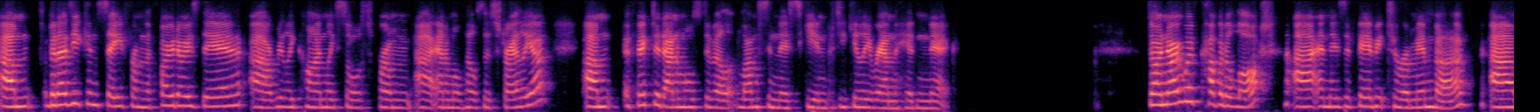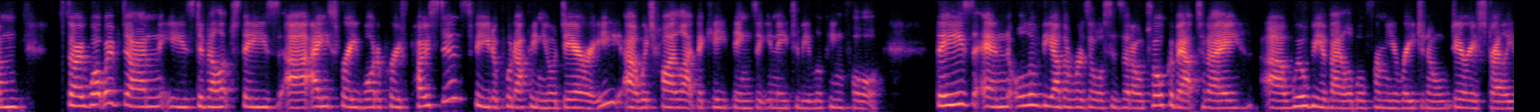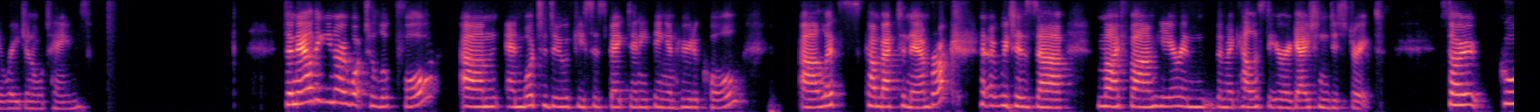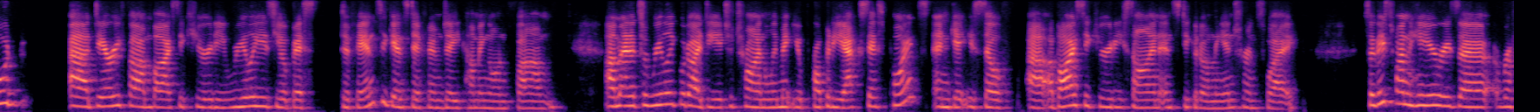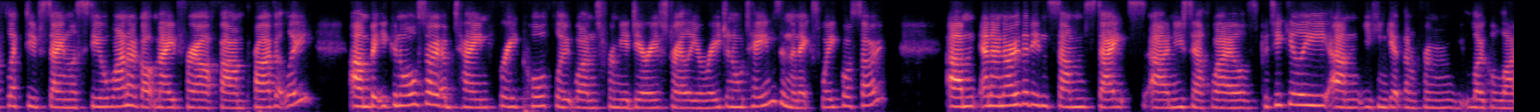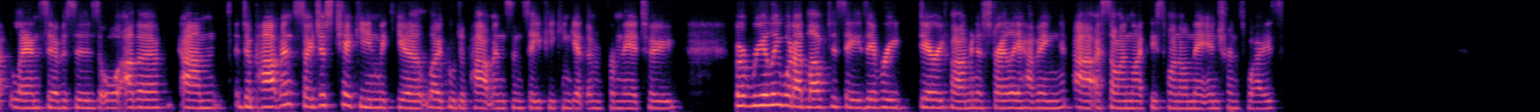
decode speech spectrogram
Um, but as you can see from the photos there, uh, really kindly sourced from uh, Animal Health Australia, um, affected animals develop lumps in their skin, particularly around the head and neck. So I know we've covered a lot uh, and there's a fair bit to remember. Um, so what we've done is developed these uh, A3 waterproof posters for you to put up in your dairy, uh, which highlight the key things that you need to be looking for. These and all of the other resources that I'll talk about today uh, will be available from your regional Dairy Australia regional teams. So now that you know what to look for um, and what to do if you suspect anything and who to call, uh, let's come back to Nambrok, which is uh, my farm here in the Macalister Irrigation District. So good uh, dairy farm biosecurity really is your best defence against FMD coming on farm. Um, and it's a really good idea to try and limit your property access points and get yourself uh, a biosecurity sign and stick it on the entranceway. So this one here is a reflective stainless steel one I got made for our farm privately. Um, but you can also obtain free corflute ones from your Dairy Australia regional teams in the next week or so. Um, and I know that in some states, uh, New South Wales particularly, um, you can get them from local land services or other um, departments. So just check in with your local departments and see if you can get them from there too. But really what I'd love to see is every dairy farm in Australia having uh, a sign like this one on their entranceways.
